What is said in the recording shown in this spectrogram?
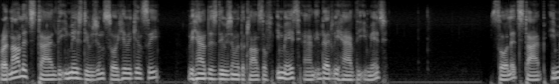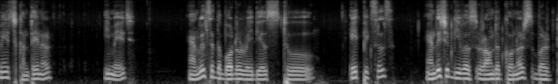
Right now, let's style the image division. So here we can see we have this division with the class of image and in that we have the image. So let's type image container image and we'll set the border radius to 8 pixels. And this should give us rounded corners but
